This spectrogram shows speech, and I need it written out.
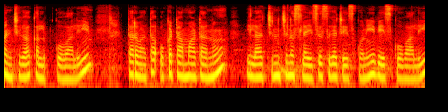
మంచిగా కలుపుకోవాలి. తర్వాత ఒక టమాటాను ఇలా చిన్న చిన్న స్లైసెస్గా చేసుకొని వేసుకోవాలి.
